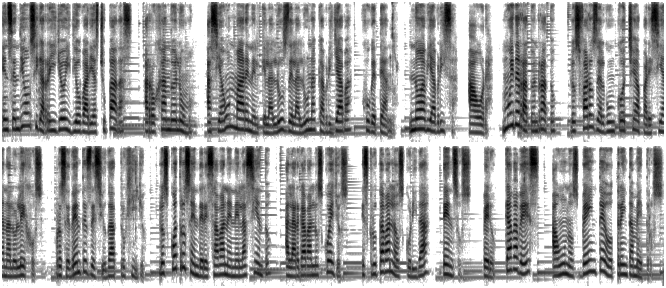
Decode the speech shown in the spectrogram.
Encendió un cigarrillo y dio varias chupadas, arrojando el humo, hacia un mar en el que la luz de la luna cabrillaba, jugueteando. No había brisa, ahora. Muy de rato en rato, los faros de algún coche aparecían a lo lejos, procedentes de Ciudad Trujillo. Los cuatro se enderezaban en el asiento, alargaban los cuellos, escrutaban la oscuridad, tensos, pero, cada vez, a unos 20 o 30 metros.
